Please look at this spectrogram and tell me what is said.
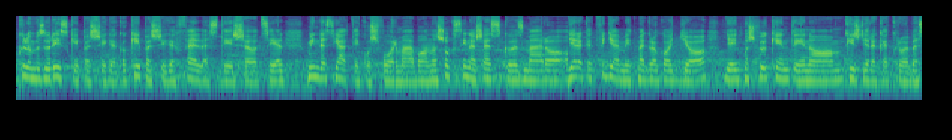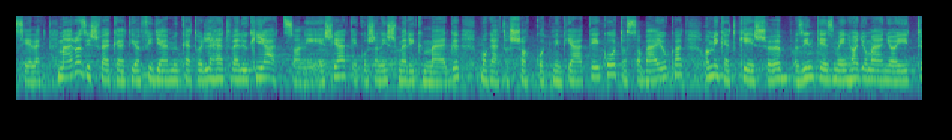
különböző részképességek, a képességek fejlesztése a cél, mindezt játékos formában. A sok színes eszköz már a gyerekek figyelmét megragadja, ugye itt most főként én a kisgyerekekről beszélek. Már az is felkelti a figyelmüket, hogy lehet velük játszani, és játékosan ismerik meg magát a sakk sakkot, mint játékot, a szabályokat, amiket később az intézmény hagyományait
